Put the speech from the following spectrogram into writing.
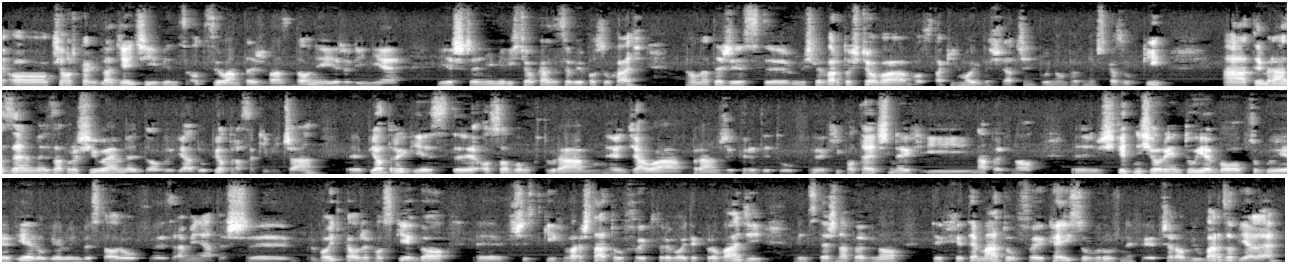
o książkach dla dzieci, więc odsyłam też Was do niej, jeżeli nie, jeszcze nie mieliście okazji sobie posłuchać. Ona też jest, myślę, wartościowa, bo z takich moich doświadczeń płyną pewne wskazówki. A tym razem zaprosiłem do wywiadu Piotra Sakiewicza. Piotrek jest osobą, która działa w branży kredytów hipotecznych i na pewno świetnie się orientuje, bo obsługuje wielu, wielu inwestorów z ramienia też Wojtka Orzechowskiego, wszystkich warsztatów, które Wojtek prowadzi, więc też na pewno tych tematów, case'ów różnych przerobił bardzo wiele.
